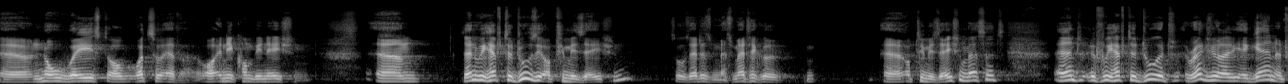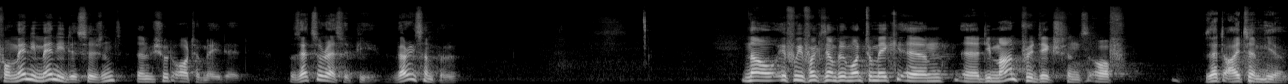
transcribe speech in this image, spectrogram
uh, no waste or whatsoever, or any combination. Um, then we have to do the optimization. So that is mathematical uh, optimization methods. And if we have to do it regularly again and for many, many decisions, then we should automate it. So that's a recipe, very simple. Now, if we, for example, want to make um, uh, demand predictions of that item here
